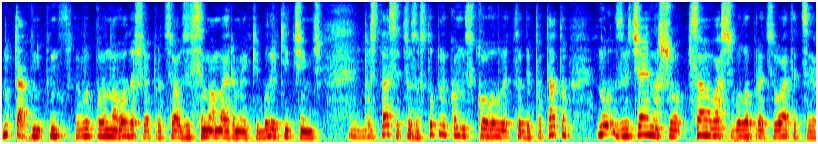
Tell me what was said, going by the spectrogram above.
Ну так, мені в принципі випала нагода, що я працював зі всіма мерами, які були в тій чи іншій постасі, то заступником міського голови, то депутатом. Ну, звичайно, що саме важче було працювати це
